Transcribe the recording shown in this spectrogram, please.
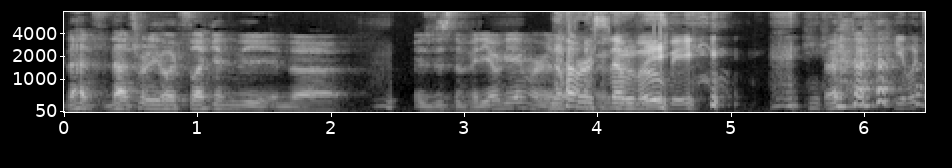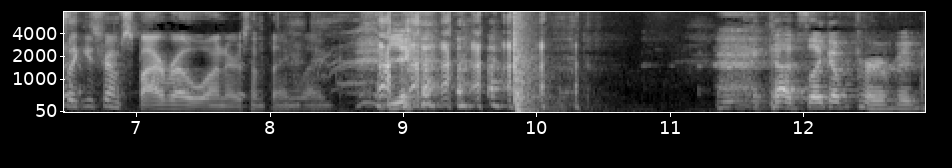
that's that's what he looks like in the in the. Is this the video game or The is it first the movie. movie. he, he looks like he's from Spyro One or something. Like yeah. That's like a perfect,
